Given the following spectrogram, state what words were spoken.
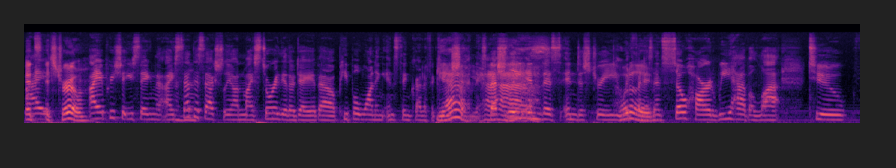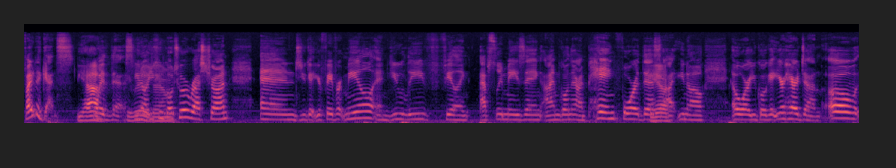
it's I- it's true. I appreciate you saying that. I Mm-hmm. said this actually on my story the other day about people wanting instant gratification, Yeah. especially in this industry. Totally. And it's so hard. We have a lot to fight against Yeah, with this. You know, you can go to a restaurant and you get your favorite meal and you leave feeling absolutely amazing. I'm going there. I'm paying for this. Yeah. I, you know, or you go get your hair done. Oh,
